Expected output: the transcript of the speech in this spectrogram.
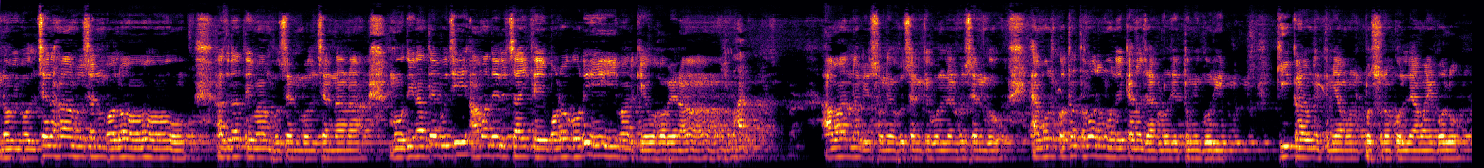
নবী বলছেন হ্যাঁ হোসেন, বলো। হজরত ইমাম হোসেন বলছেন, নানা, মদিনাতে বুঝি আমাদের চাইতে বড় গরিব আর কেউ হবে না। আমার নবী শুনে হোসেনকে বললেন, হোসেন গো, এমন কথা তোমার মনে কেন জাগলো যে তুমি গরিব? কি কারণে তুমি এমন প্রশ্ন করলে আমায় বলো?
